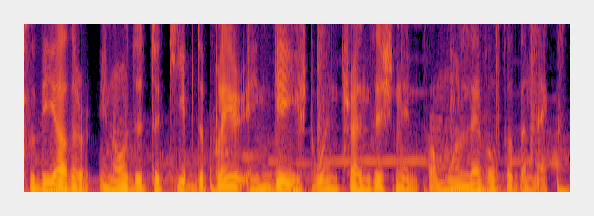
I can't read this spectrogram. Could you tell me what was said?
to the other in order to keep the player engaged when transitioning from one level to the next.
